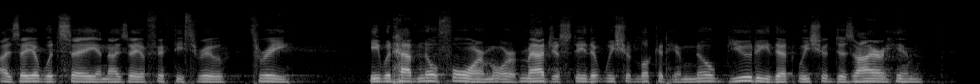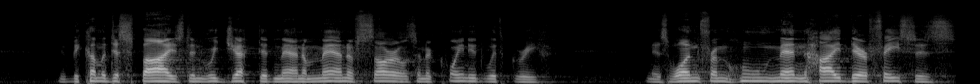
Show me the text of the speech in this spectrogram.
Isaiah would say in Isaiah 53, he would have no form or majesty that we should look at him, no beauty that we should desire him. He'd become a despised and rejected man, a man of sorrows and acquainted with grief. And as one from whom men hide their faces,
